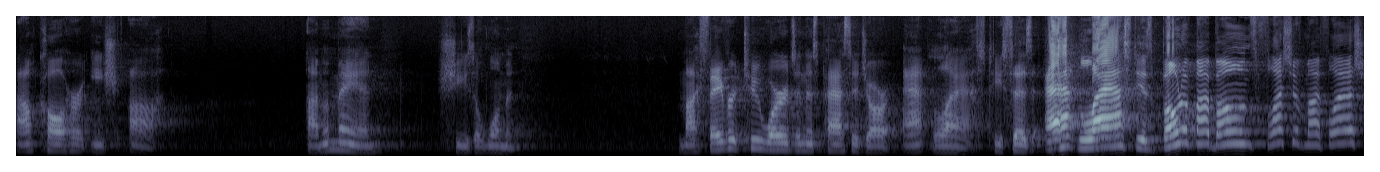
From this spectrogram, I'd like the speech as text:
I'll call her Ish Ah. I'm a man. She's a woman. My favorite two words in this passage are at last. He says, At last is bone of my bones, flesh of my flesh.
